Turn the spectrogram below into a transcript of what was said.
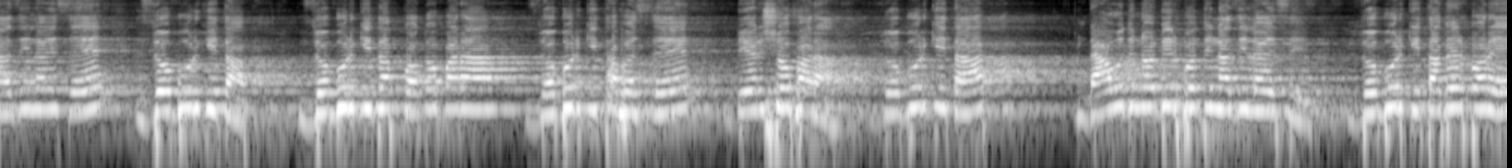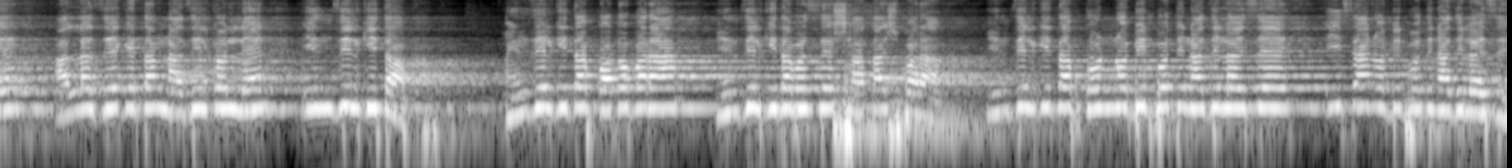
নাজিল হয়েছে, জবুর কিতাব। জবুর কিতাব কত পারা? জবুর কিতাব হচ্ছে দেড়শো পারা। জবুর কিতাব দাউদ নবীর প্রতি নাজিল হয়েছে। জবুর কিতাবের পরে আল্লাহ যে কিতাব নাজিল করলেন, ইনজিল কিতাব। ইনজিল কিতাব কত পারা? ইনজিল কিতাব হচ্ছে সাতাশ পারা। ইনজিল কিতাব কোন নবীর প্রতি নাজিল হয়েছে? ঈসা নবীর প্রতি নাজিল হয়েছে।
